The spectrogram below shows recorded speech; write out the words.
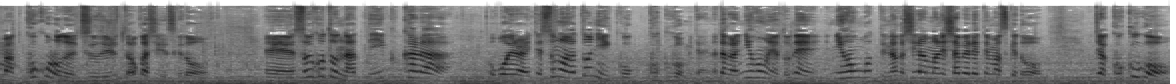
まあ、心で通じるっておかしいですけど、えそういうことになっていくから、覚えられて、その後にこう国語みたいな。だから日本やとね、日本語ってなんか知らん間に喋れてますけど、じゃあ国語、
